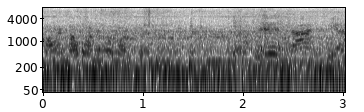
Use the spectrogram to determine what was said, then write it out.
ขอให้เขาก่อนให้เขาก่อน เอ๊ได้เนี่ย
